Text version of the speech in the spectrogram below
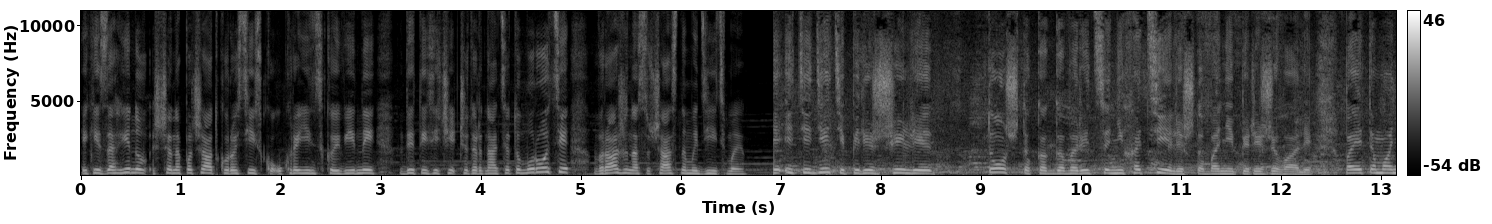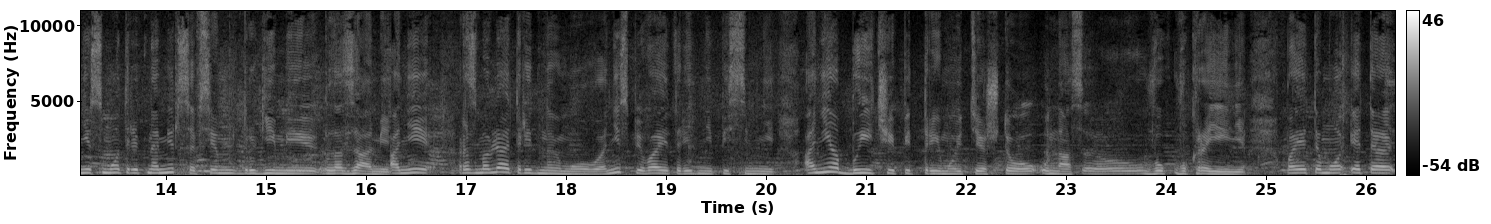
який загинув ще на початку російсько-української війни в 2014 році, вражена сучасними дітьми. Эти дети пережили то, что, как говорится, не хотели, чтобы они переживали. Поэтому они смотрят на мир совсем другими глазами. Они розмовляють рідною мовою, вони співають рідні пісні, вони обичаї підтримують те, що у нас е, в, в Україні. Поэтому это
